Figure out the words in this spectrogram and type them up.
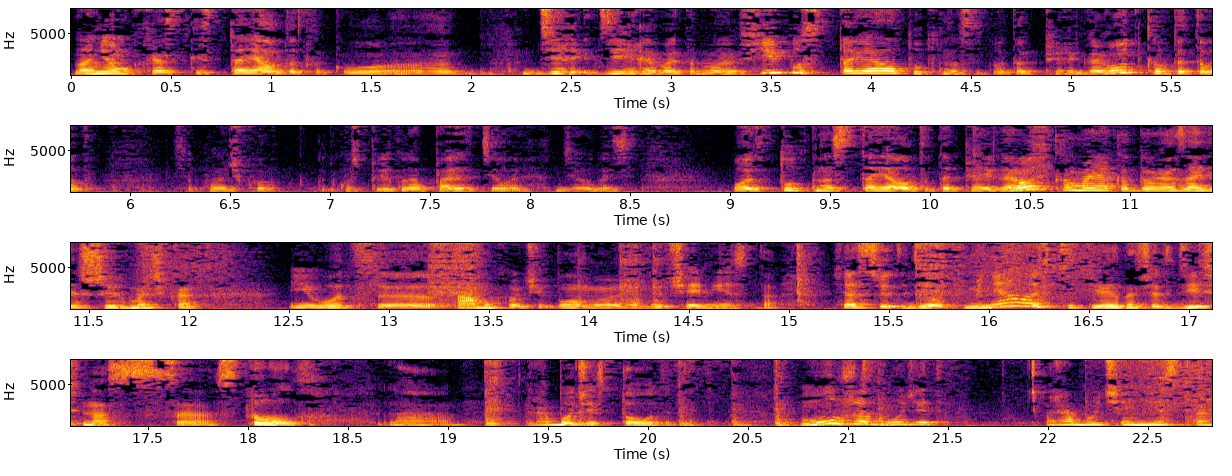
на нем как раз таки стоял вот это такое э, дерево, это мой фикус стоял, тут у нас вот эта перегородка, вот эта вот, секундочку, господи, куда палец делать, дергать. Вот, тут у нас стояла вот эта перегородка моя, которая сзади ширмочка, и вот э, там, короче, было мое рабочее место. Сейчас все это дело поменялось, теперь, значит, здесь у нас э, стол, рабочий стол мужа будет, рабочее место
